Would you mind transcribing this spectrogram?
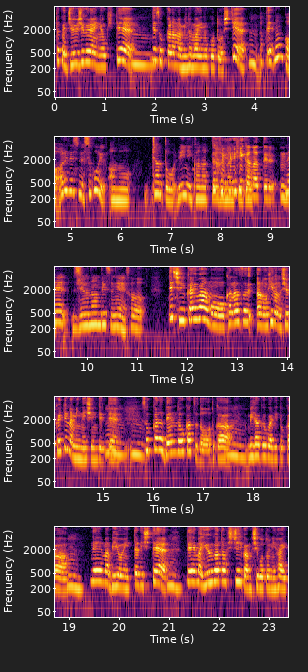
だから10時ぐらいに起きて、うん。でそこからまあ身の回りのことをして、うん、あでなんかあれですねすごいあのちゃんと理にかなってるじゃないけど。いいかなってる、うん。ね柔軟ですね。そうで集会はもう必ずあのお昼の集会っていうのはみんな一緒に出て、うんうん。そこから伝道活動とか、うん。ビラ配りとか、うん。で、まあ、美容院行ったりして、うん。で、まあ、夕方7時から仕事に入っ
